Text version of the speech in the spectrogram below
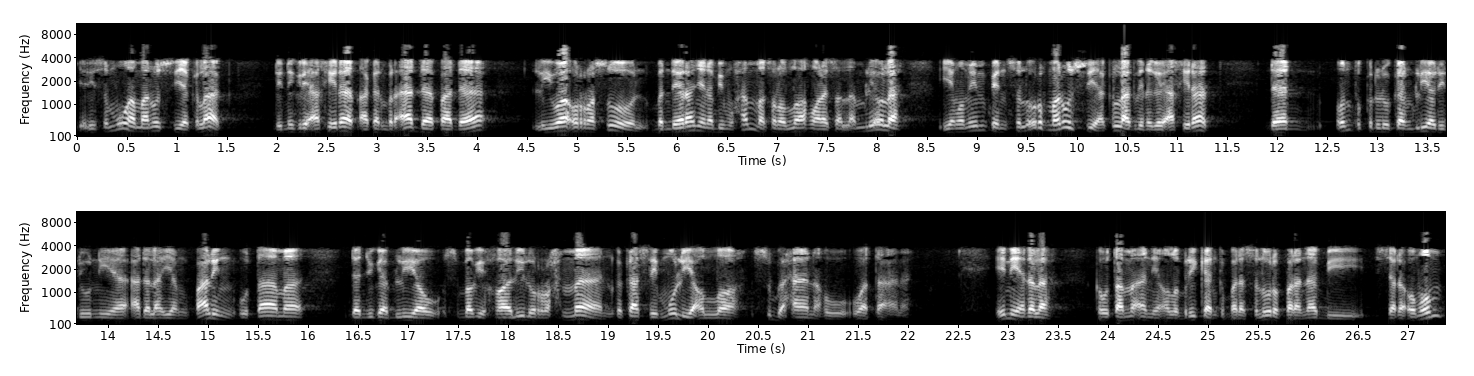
Jadi semua manusia kelak di negeri akhirat akan berada pada liwaur rasul, benderanya Nabi Muhammad wasallam. Beliaulah yang memimpin seluruh manusia kelak di negeri akhirat dan untuk kedudukan beliau di dunia adalah yang paling utama dan juga beliau sebagai Khalilur Rahman, kekasih mulia Allah Subhanahu wa taala. Ini adalah keutamaan yang Allah berikan kepada seluruh para nabi secara umum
